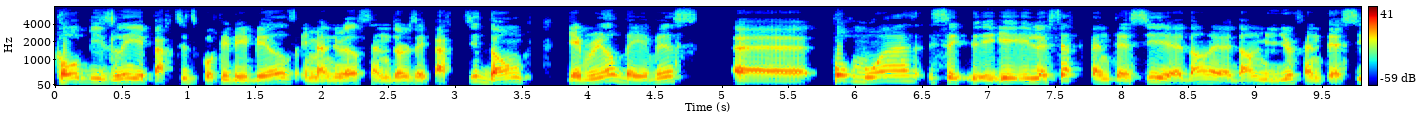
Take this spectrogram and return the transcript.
Cole Beasley est parti du côté des Bills, Emmanuel Sanders est parti. Donc, Gabriel Davis, euh, pour moi, c'est et, le cercle fantasy euh, dans le, dans le milieu fantasy,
